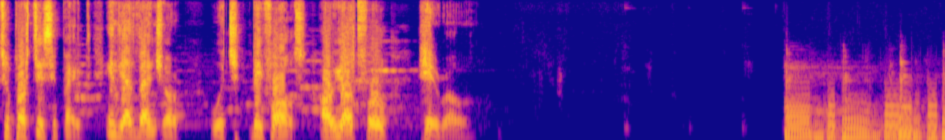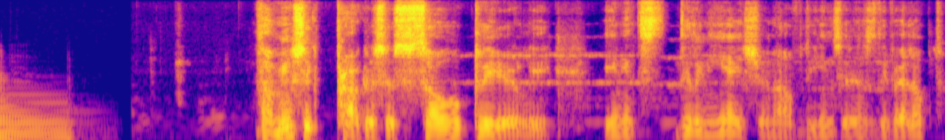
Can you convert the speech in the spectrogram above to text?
to participate in the adventure which befalls our youthful hero. The music progresses so clearly in its delineation of the incidents developed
